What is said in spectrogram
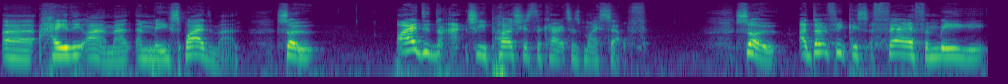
uh, Haley Iron Man and me Spider Man. So I didn't actually purchase the characters myself. So I don't think it's fair for me.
